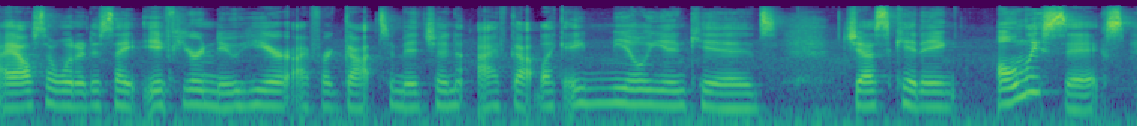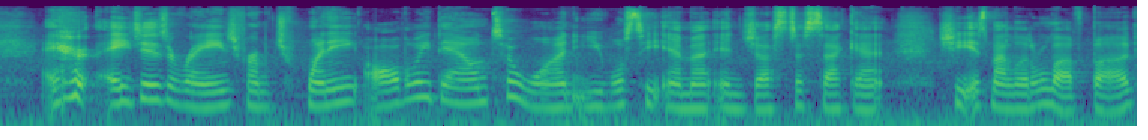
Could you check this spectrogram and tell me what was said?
I also wanted to say if you're new here, I forgot to mention I've got like a million kids. Just kidding only six. Ages range from 20 all the way down to one. You will see Emma in just a second. She is my little love bug.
